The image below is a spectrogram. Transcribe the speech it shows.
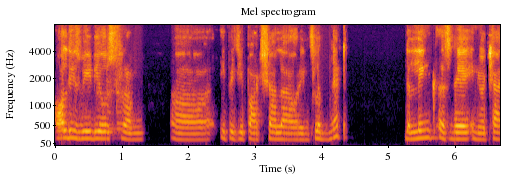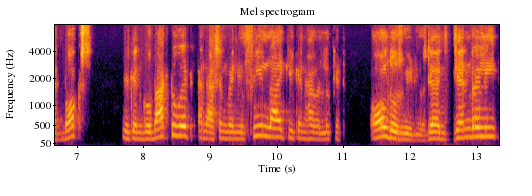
all these videos from uh, EPG Pathshala or INFLIBNET. The link is there in your chat box. You can go back to it and as and when you feel like you can have a look at all those videos. They are generally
